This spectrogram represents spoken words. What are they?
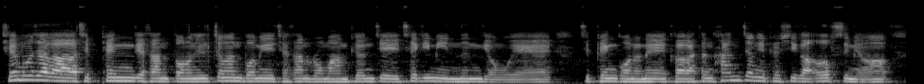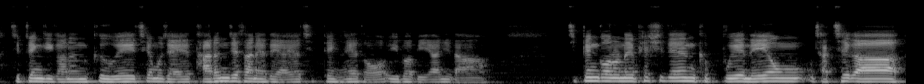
채무자가 집행재산 또는 일정한 범위 재산으로만 변제의 책임이 있는 경우에 집행권한에 그와 같은 한정의 표시가 없으며 집행기간은 그 외의 채무자의 다른 재산에 대하여 집행해도 위법이 아니다. 집행권한에 표시된 급부의 내용 자체가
